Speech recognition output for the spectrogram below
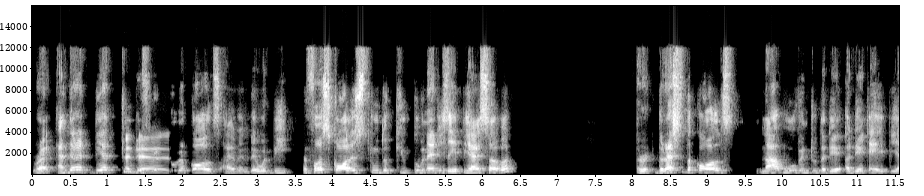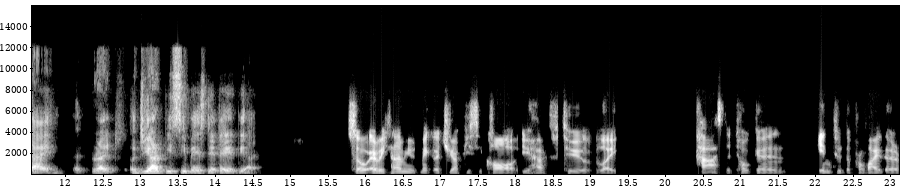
Right. And there are, there are two And different the- protocols, Ivan. There would be the first call is through the Kubernetes API server. The rest of the calls now move into the da- a data API, uh, right? A gRPC based data API. So every time you make a gRPC call, you have to like pass the token into the provider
